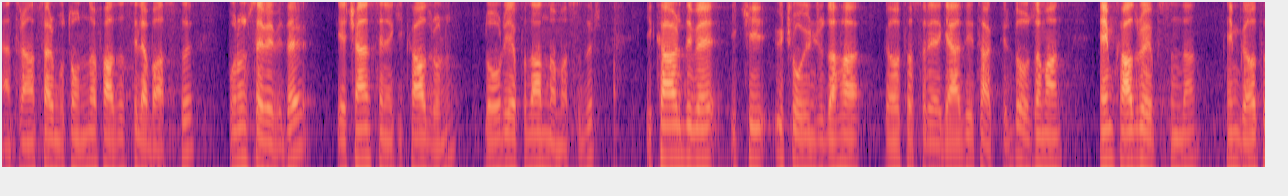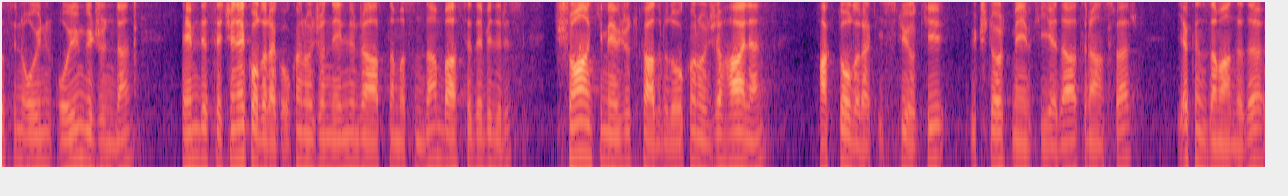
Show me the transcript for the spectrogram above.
Yani transfer butonuna fazlasıyla bastı. Bunun sebebi de geçen seneki kadronun doğru yapılanmamasıdır. Icardi ve 2-3 oyuncu daha Galatasaray'a geldiği takdirde o zaman hem kadro yapısından hem Galatasaray'ın oyun, oyun gücünden hem de seçenek olarak Okan Hoca'nın elinin rahatlamasından bahsedebiliriz. Şu anki mevcut kadroda Okan Hoca halen haklı olarak istiyor ki 3-4 mevkiye daha transfer. Yakın zamanda da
